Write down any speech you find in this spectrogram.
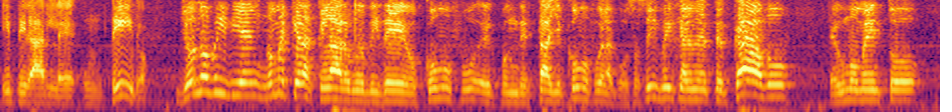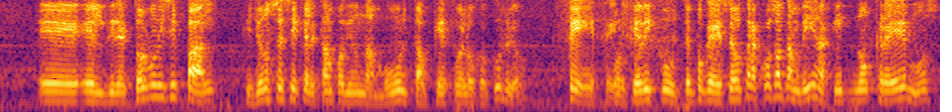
y tirarle un tiro. Yo no vi bien, no me queda claro en el video cómo fue, eh, con detalle, cómo fue la cosa. Sí, vi que hay un altercado, en un momento eh, el director municipal, que yo no sé si es que le están poniendo una multa o qué fue lo que ocurrió. Sí, sí. ¿Por qué discuten? Porque esa es otra cosa también, aquí no creemos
